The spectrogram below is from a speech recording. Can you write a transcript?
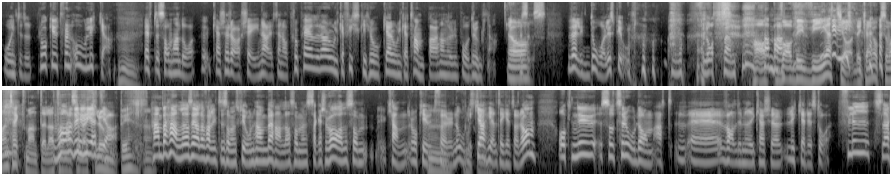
och inte typ råka ut för en olycka. Mm. Eftersom han då eh, kanske rör sig i närheten av propellrar, olika fiskekrokar, olika tampar. Han håller på att drunkna. Ja. Precis. Väldigt dålig spion. Förlåt men Ja, han bara, vad vi vet ja, det kan ju också vara en täckmantel att han är sådär klumpig. Ja. Han behandlas i alla fall inte som en spion, han behandlas som en stackars val som kan råka ut Mm, för en olycka helt enkelt av dem. Och nu så tror de att eh, Valdemir kanske lyckades då fly slash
